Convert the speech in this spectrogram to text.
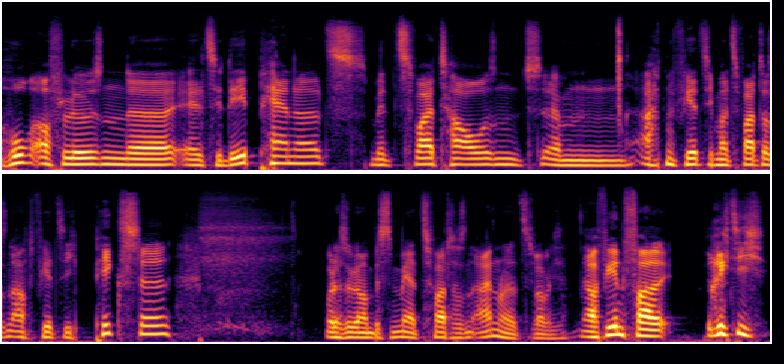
hochauflösende LCD-Panels mit 2048 mal 2048 Pixel oder sogar ein bisschen mehr, 2100 glaube ich. Auf jeden Fall richtig,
